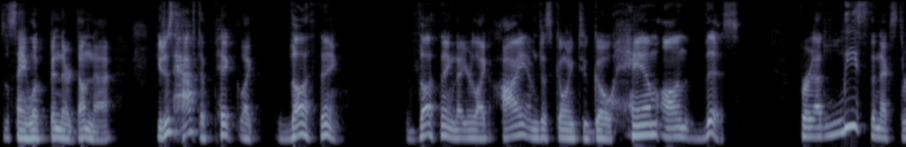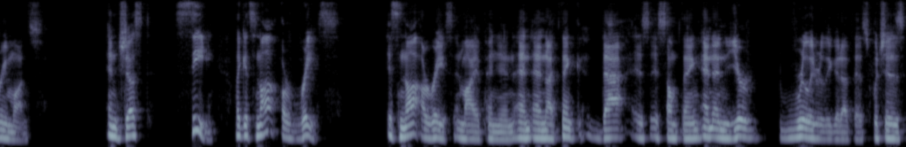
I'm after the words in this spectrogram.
saying, look, been there, done that. You just have to pick like the thing. The thing that you're like, I am just going to go ham on this for at least the next three months and just see. Like it's not a race it's not a race in my opinion and and i think that is is something and and you're really really good at this which is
